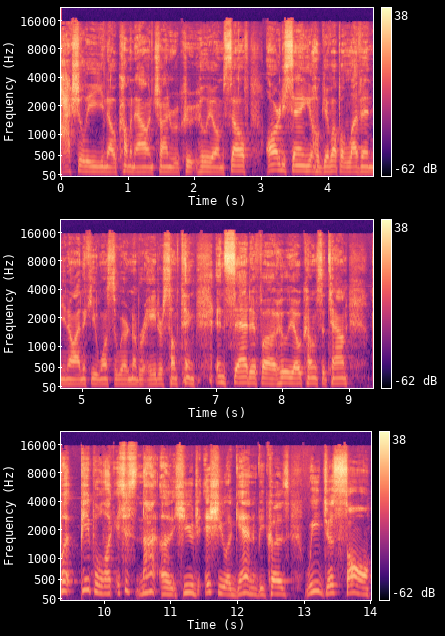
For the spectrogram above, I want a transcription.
actually, you know, coming out and trying to recruit Julio himself, already saying he'll give up 11. You know, I think he wants to wear number eight or something instead if uh, Julio comes to town. But people, like, it's just not a huge issue again because we just saw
